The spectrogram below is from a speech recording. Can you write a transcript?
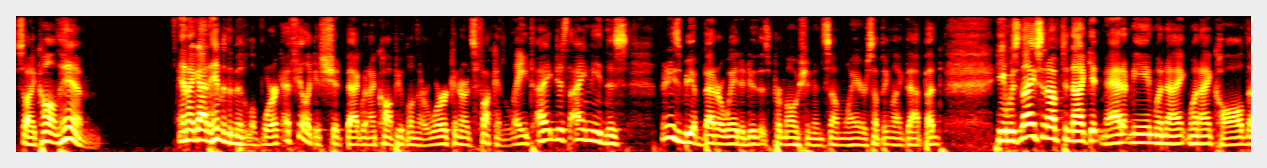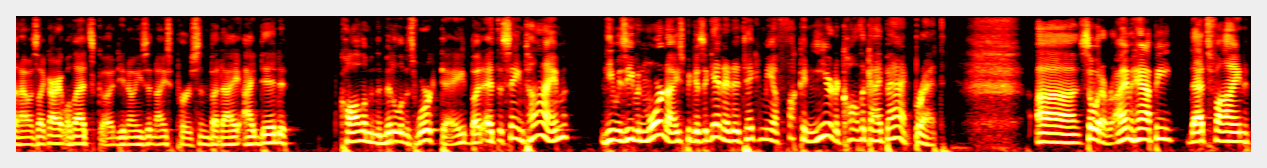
So I called him. And I got him in the middle of work. I feel like a shitbag when I call people and they're working or it's fucking late. I just, I need this. There needs to be a better way to do this promotion in some way or something like that. But he was nice enough to not get mad at me when I, when I called and I was like, all right, well, that's good. You know, he's a nice person, but I, I did call him in the middle of his workday. But at the same time, he was even more nice because again, it had taken me a fucking year to call the guy back, Brett. Uh, so whatever. I'm happy. That's fine.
